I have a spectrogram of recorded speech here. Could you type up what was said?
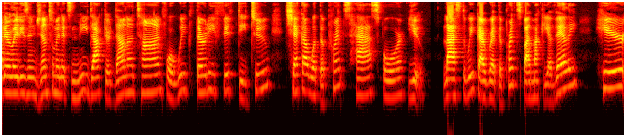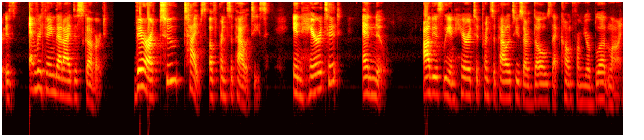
there, ladies and gentlemen. It's me, Dr. Donna. Time for week 30 Fifty-Too. Check out what the Prince has for you. Last week, I read The Prince by Machiavelli. Here is everything that I discovered. There are two types of principalities inherited and new. Obviously, inherited principalities are those that come from your bloodline.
